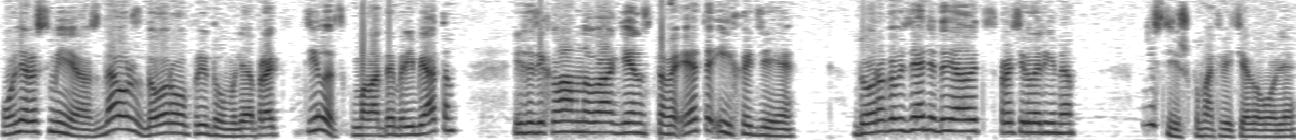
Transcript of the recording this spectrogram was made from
Оля рассмеялась. «Да уж здорово придумали». Обратилась к молодым ребятам из рекламного агентства. Это их идея. «Дорого взяли да это?» – спросила Рина. «Не слишком», – ответила Оля.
